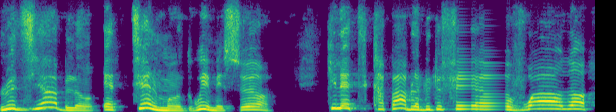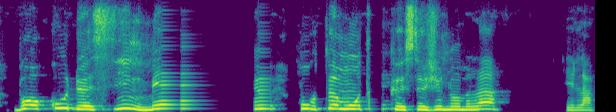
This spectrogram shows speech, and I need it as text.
Le diable est tellement doué, mes sœurs, qu'il est capable de te faire voir beaucoup de signes, mais pour te montrer que ce jeune homme-là est la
